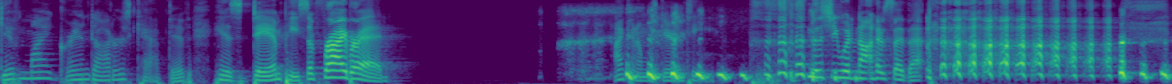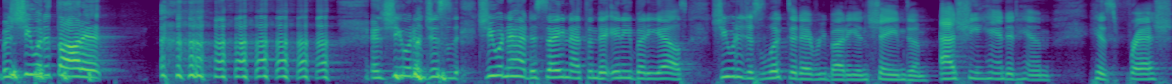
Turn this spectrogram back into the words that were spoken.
Give my granddaughter's captive his damn piece of fry bread. I can almost guarantee that she would not have said that. but she would have thought it. and she would have just she wouldn't have had to say nothing to anybody else. She would have just looked at everybody and shamed him as she handed him his fresh,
